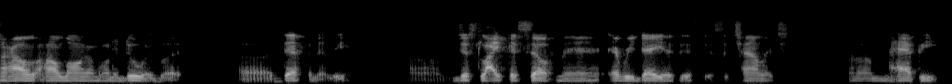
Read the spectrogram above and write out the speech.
or how how long I'm going to do it? But uh, definitely, um, just life itself, man. Every day is it's, it's a challenge. I'm happy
